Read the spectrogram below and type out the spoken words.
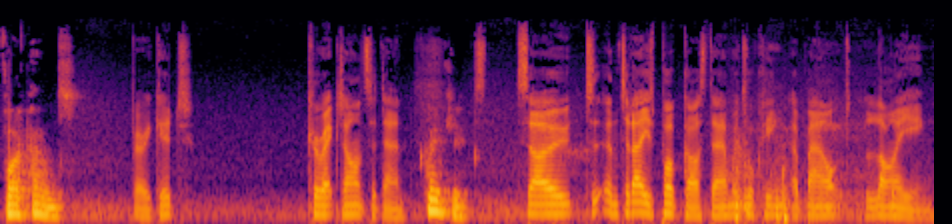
Five pounds. Very good. Correct answer, Dan. Thank you. So, t- in today's podcast, Dan, we're talking about lying.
